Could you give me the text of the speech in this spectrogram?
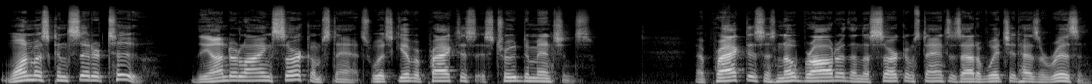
One must consider, too, the underlying circumstance which give a practice its true dimensions. A practice is no broader than the circumstances out of which it has arisen,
